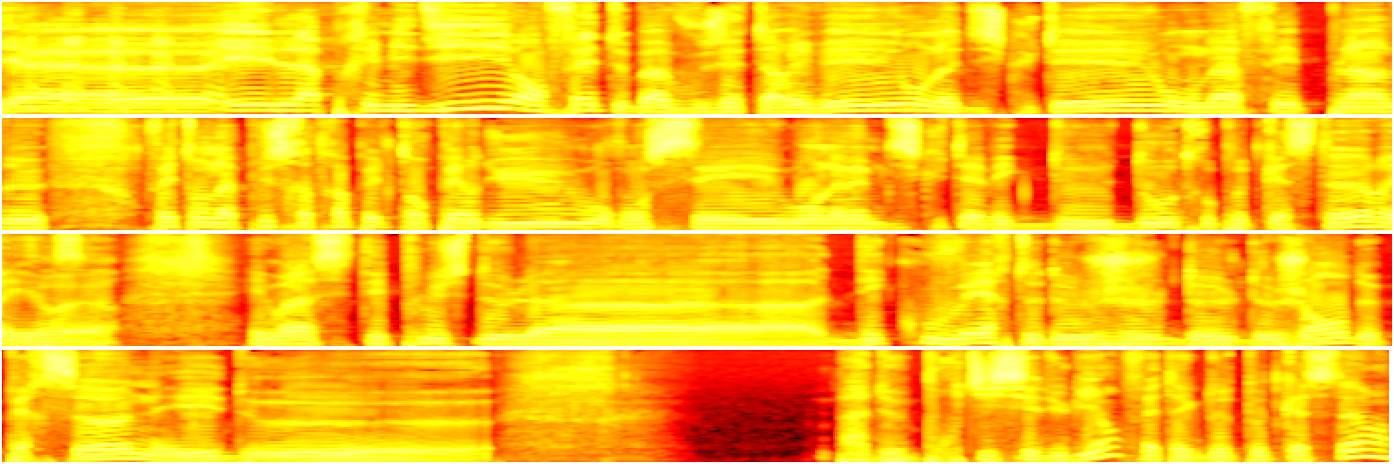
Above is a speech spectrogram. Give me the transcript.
Euh, et l'après-midi, en fait, bah vous êtes arrivés, on a discuté, on a fait plein de. En fait, on a plus rattrapé le temps perdu, où on s'est, où on a même discuté avec de d'autres podcasteurs et euh, et voilà, c'était plus de la découverte de jeux, de, de gens, de personnes et de euh, bah de pour tisser du lien en fait avec d'autres podcasteurs.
